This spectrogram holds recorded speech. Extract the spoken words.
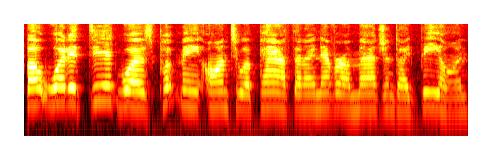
But what it did was put me onto a path that I never imagined I'd be on.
